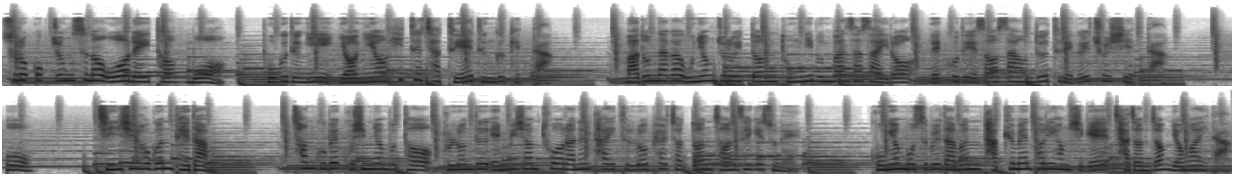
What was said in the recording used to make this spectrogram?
수록곡 중 스너 오어 레이터, 모어, 보그 등이 연이어 히트 차트에 등극했다. 마돈나가 운영주로 있던 독립음반사 사이러 레코드에서 사운드 트랙을 출시했다. 5. 진실 혹은 대담 1990년부터 블론드 앰비션 투어라는 타이틀로 펼쳤던 전 세계 순회 공연 모습을 담은 다큐멘터리 형식의 자전적 영화이다.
